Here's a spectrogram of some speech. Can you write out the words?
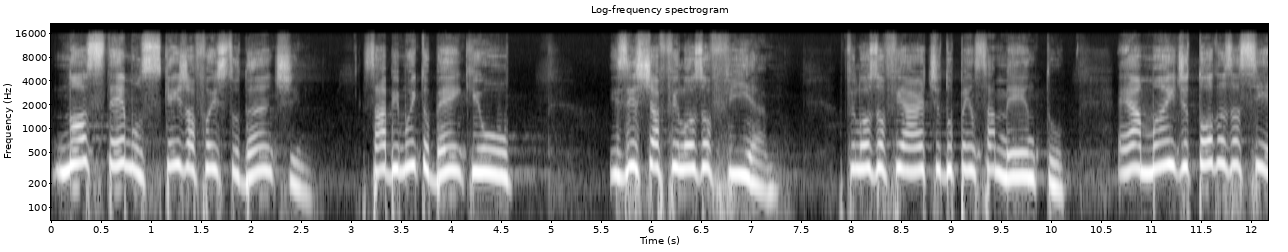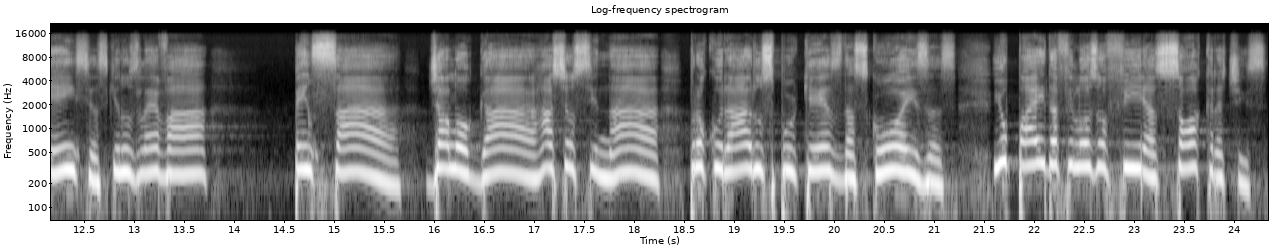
Nós temos, quem já foi estudante, sabe muito bem que o, existe a filosofia. A filosofia é a arte do pensamento. É a mãe de todas as ciências que nos leva a pensar, dialogar, raciocinar, procurar os porquês das coisas. E o pai da filosofia, Sócrates,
